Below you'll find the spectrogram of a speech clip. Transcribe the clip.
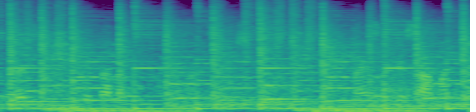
खरंच मी स्वतःला खूप सामान्य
